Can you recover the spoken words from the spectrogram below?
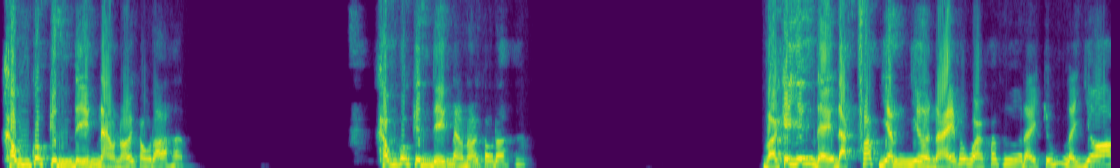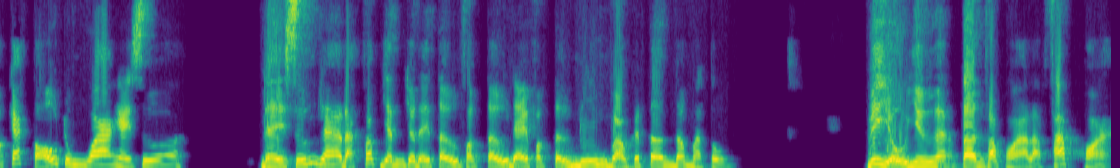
Không có kinh điển nào nói câu đó hết. Không có kinh điển nào nói câu đó hết. Và cái vấn đề đặt pháp danh như hồi nãy, Pháp Hòa có thưa đại chúng là do các tổ Trung Hoa ngày xưa đề xướng ra đặt pháp danh cho đệ tử Phật tử để Phật tử nương vào cái tên đó mà tu. Ví dụ như á, tên Pháp Hòa là Pháp Hòa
